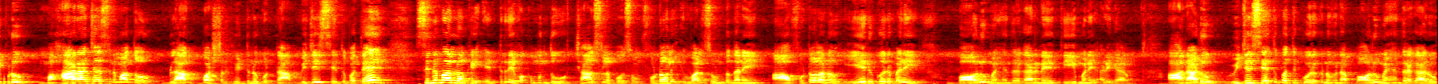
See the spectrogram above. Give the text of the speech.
ఇప్పుడు మహారాజా సినిమాతో బ్లాక్ బస్టర్ హిట్ను కొట్టిన విజయ్ సేతుపతే సినిమాల్లోకి ఎంట్రీ ఇవ్వకముందు ఛాన్సుల కోసం ఫోటోలు ఇవ్వాల్సి ఉంటుందని ఆ ఫోటోలను ఏరుకొని మరి బాలు మహేంద్ర గారినే తీయమని అడిగారు. ఆనాడు విజయ్ సేతుపతి కోరికను విన్న బాలు మహేంద్ర గారు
